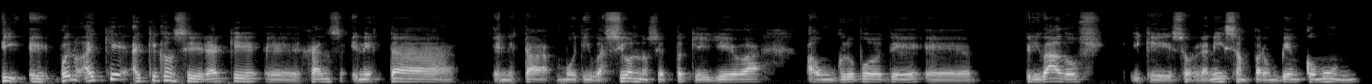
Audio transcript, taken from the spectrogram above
Sí, eh, bueno, hay que, hay que considerar que eh, Hans, en esta, en esta motivación, ¿no es cierto?, que lleva a un grupo de eh, privados y que se organizan para un bien común,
